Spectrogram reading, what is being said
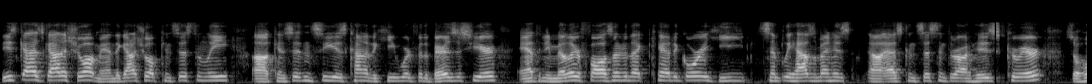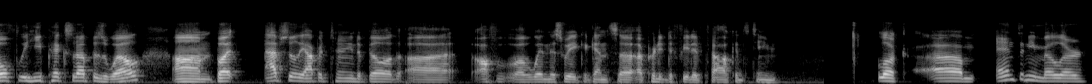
these guys got to show up, man. They got to show up consistently. Uh, consistency is kind of the key word for the Bears this year. Anthony Miller falls under that category. He simply hasn't been his uh, as consistent throughout his career. So hopefully he picks it up as well. Um, but absolutely opportunity to build uh, off of a win this week against a, a pretty defeated Falcons team. Look, um, Anthony Miller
